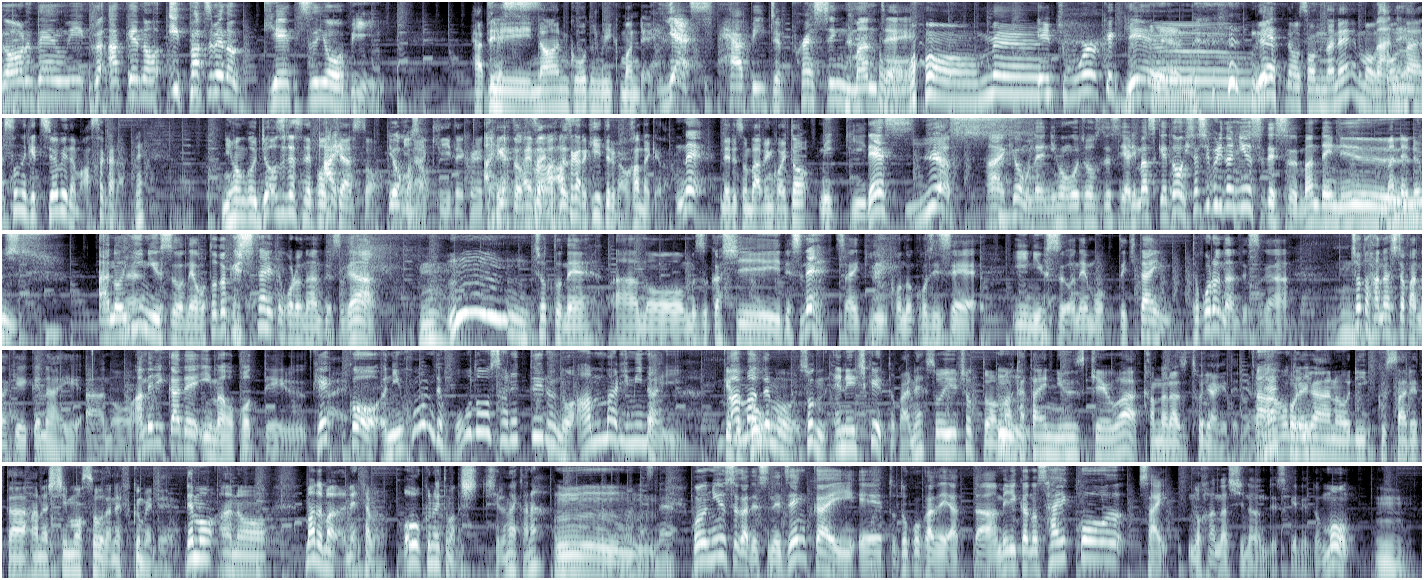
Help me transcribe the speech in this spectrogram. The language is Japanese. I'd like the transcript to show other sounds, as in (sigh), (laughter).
ゴールデンウィーク明けの一発目の月曜日 Happy non-Golden Week Monday. Yes! Happy depressing Monday (laughs) Oh man. It's work again! いや (laughs) でもそんなね、もうまあねそんな、そんな月曜日でも朝からね。日本語上手ですね、ポッドキャスト。はいようこそみんな聞いてくれて。ありがとうございますは朝から聞いてるかわかんないけど。ねネルソン・バービンコイと。ミッキーです。Yes! はい、今日もね、日本語上手ですやりますけど、久しぶりのニュースです。マンデーニュース。Monday News あの、いいニュースをね、お届けしたいところなんですが、うーん、ちょっとね、あの難しいですね。最近、このご時世、いいニュースをね、持ってきたいところなんですが、ちょっと話しとかなきゃいけないあのアメリカで今起こっている結構、日本で報道されてるのあんまり見ないけどあまあでもそう NHK とかねそういうちょっとまあ硬いニュース系は必ず取り上げてるよね、あ本当に。これがあのリークされた話もそうだね含めて。でもあのまだまだね多分多くの人まだ知知らないかな。うーん。思いますね。このニュースがですね前回、えー、とどこかでやったアメリカの最高裁の話なんですけれども、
